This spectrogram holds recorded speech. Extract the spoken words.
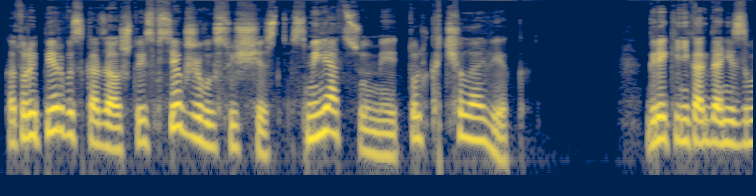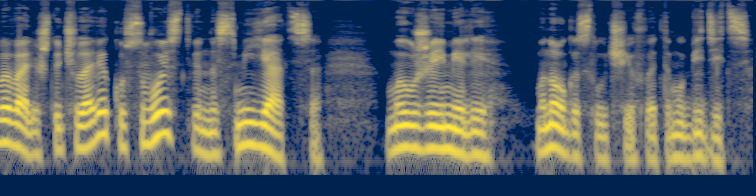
который первый сказал, что из всех живых существ смеяться умеет только человек. Греки никогда не забывали, что человеку свойственно смеяться. Мы уже имели много случаев в этом убедиться.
